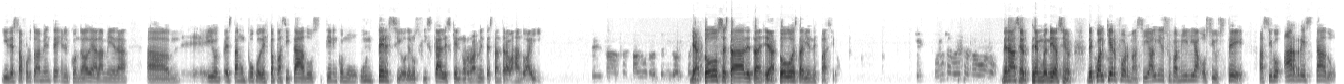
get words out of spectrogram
y desafortunadamente en el condado de Alameda ellos están un poco discapacitados, tienen como un tercio de los fiscales que normalmente están trabajando ahí. Ya, todo está, ya, todo está bien despacio. Pues abogado. De nada, señor. Ten buen día, señor. De cualquier forma, si alguien en su familia o si usted ha sido arrestado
